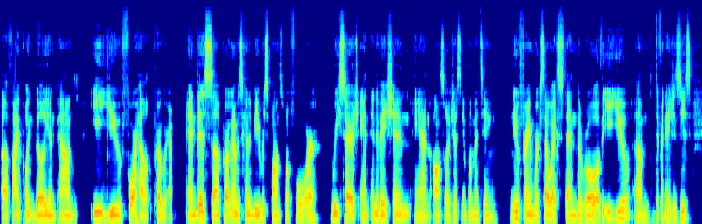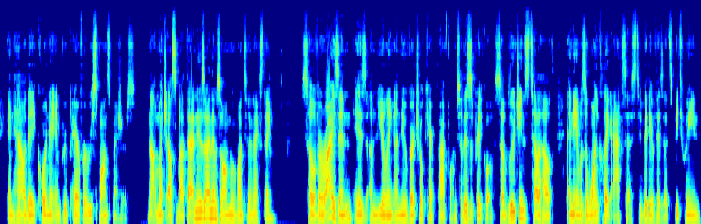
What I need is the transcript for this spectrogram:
a 5 billion pound EU for Health program. And this uh, program is going to be responsible for research and innovation and also just implementing new frameworks that will extend the role of the EU, um, the different agencies, and how they coordinate and prepare for response measures. Not much else about that news item, so I'll move on to the next thing. So Verizon is unveiling a new virtual care platform. So this is pretty cool. So BlueJeans Telehealth enables a one-click access to video visits between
